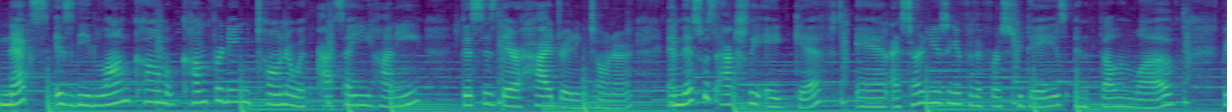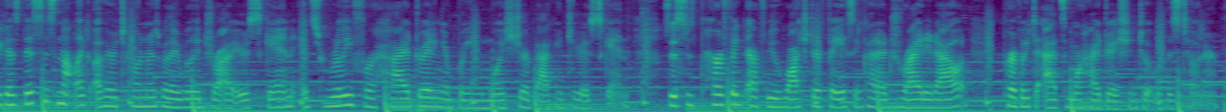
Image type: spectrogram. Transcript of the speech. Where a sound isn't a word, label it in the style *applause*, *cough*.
Next is the Lancome Comforting Toner with Acai Honey. This is their hydrating toner. And this was actually a gift and I started using it for the first few days and fell in love because this is not like other toners where they really dry your skin. It's really for hydrating and bringing moisture back into your skin. So this is perfect after you've washed your face and kind of dried it out. Perfect to add some more hydration to it with this toner.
